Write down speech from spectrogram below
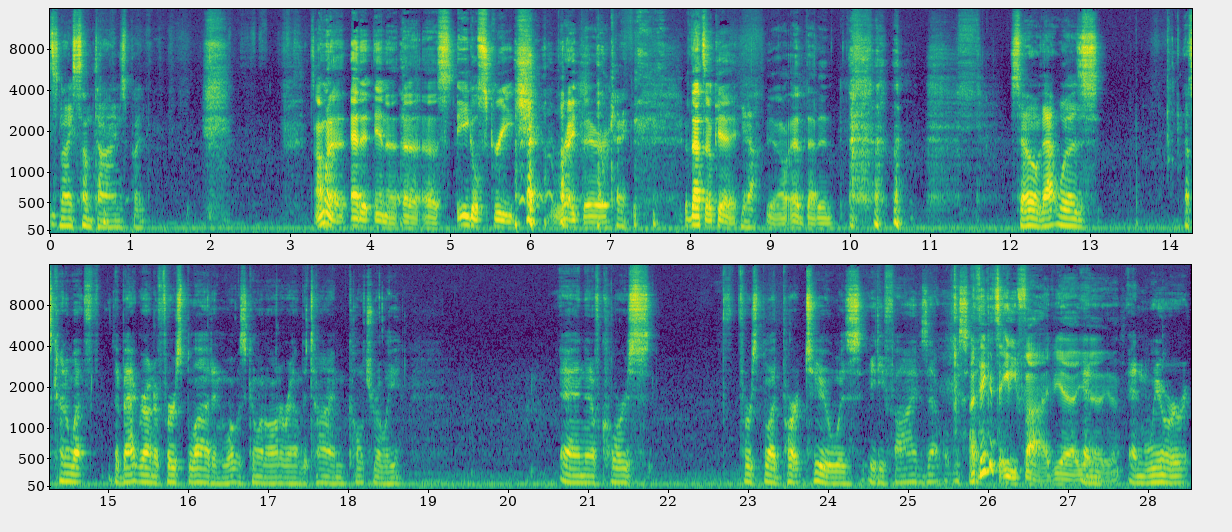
It's nice sometimes, but I'm gonna edit in a, a, a eagle screech right there, okay. if that's okay. Yeah. Yeah, I'll edit that in. So that was that's kind of what the background of First Blood and what was going on around the time culturally. And then of course First Blood Part 2 was 85, is that what we said? I think it's 85. Yeah, yeah, and, yeah. and we were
